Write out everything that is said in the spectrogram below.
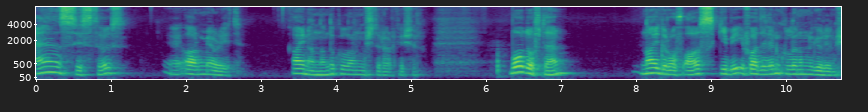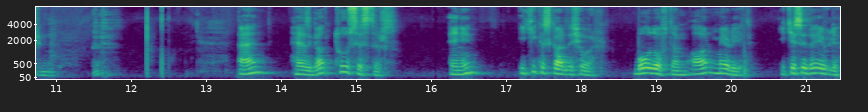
Anne's sisters e, are married. Aynı anlamda kullanılmıştır arkadaşlar. Both of them, neither of us gibi ifadelerin kullanımını görelim şimdi. Anne has got two sisters. Anne'in iki kız kardeşi var. Both of them are married. İkisi de evli.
